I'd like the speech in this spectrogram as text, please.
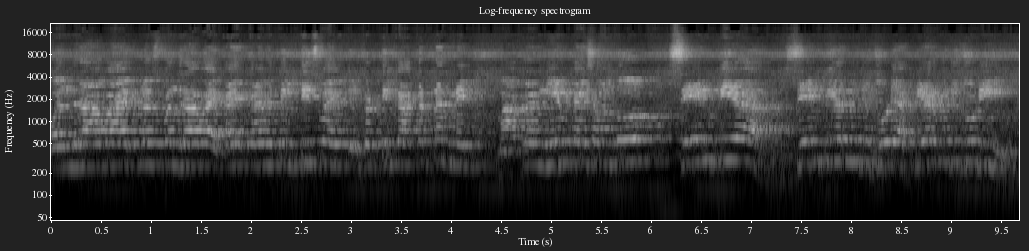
पंधरा बाय प्लस पंधरा बाय काय काय होतील? तीस बाय होतील. कटतील का? कटणार नाही. मग आपला नियम काय सांगतो? सेम पेअर सेम पेअर म्हणजे जोड्या. पेअर म्हणजे जोडी.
